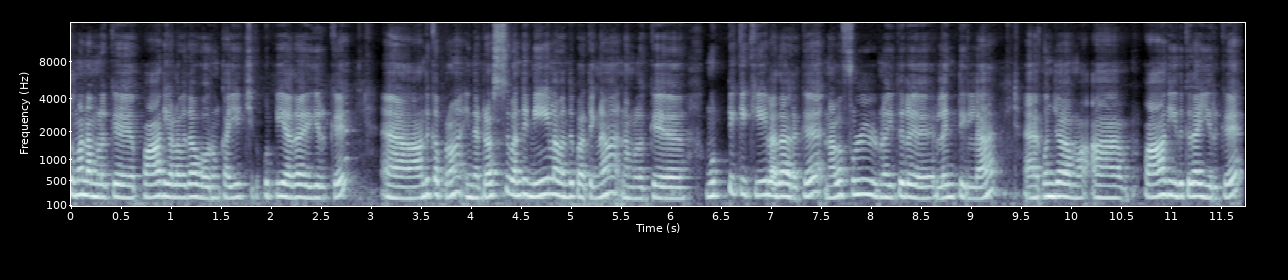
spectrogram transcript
சும்மா நம்மளுக்கு பாதி அளவு தான் வரும். கை குட்டியாக தான் இருக்குது அதுக்கப்புறம் இந்த ட்ரெஸ் வந்து நீளம் வந்து பார்த்திங்கன்னா நம்மளுக்கு முட்டிக்கு கீழே தான் இருக்குது நல்லா ஃபுல் இது லென்த் இல்லை. கொஞ்சம் பாதி இதுக்கு தான் இருக்குது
